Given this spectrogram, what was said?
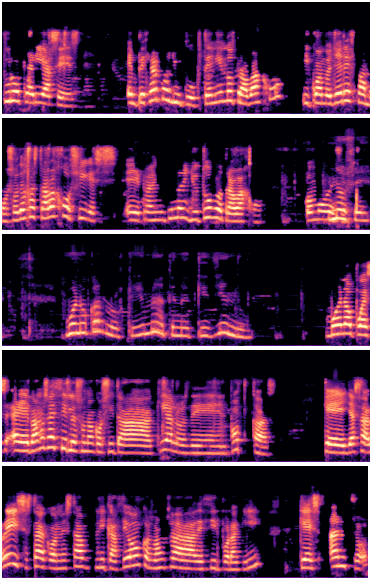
tú lo que harías es empezar con YouTube teniendo trabajo y cuando ya eres famoso, dejas trabajo o sigues eh, transmitiendo en YouTube o trabajo. ¿Cómo ves No sé. Bueno, Carlos, que yo me voy a tener que ir yendo. Bueno, pues eh, vamos a decirles una cosita aquí a los del podcast, que ya sabéis, está con esta aplicación que os vamos a decir por aquí, que es Anchor,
